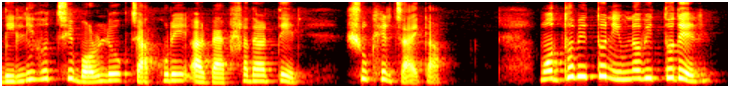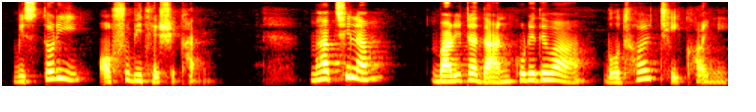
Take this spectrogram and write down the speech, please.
দিল্লি হচ্ছে বড়লোক, চাকুরে আর ব্যবসাদারদের সুখের জায়গা। মধ্যবিত্ত, নিম্নবিত্তদের বিস্তরই অসুবিধে সেখানে। ভাবছিলাম, বাড়িটা দান করে দেওয়া বোধহয় ঠিক হয়নি।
